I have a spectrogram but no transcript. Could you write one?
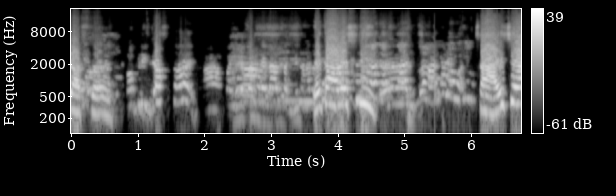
जास्त आहे. पब्लिक जास्त आहे. सायच्या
